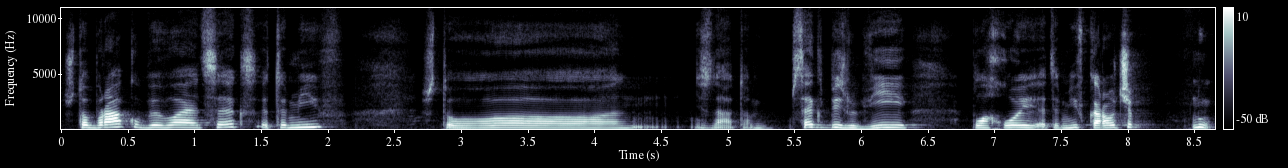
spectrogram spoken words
Что брак убивает секс, это миф. Что, не знаю, там, секс без любви плохой, это миф. Короче, ну,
